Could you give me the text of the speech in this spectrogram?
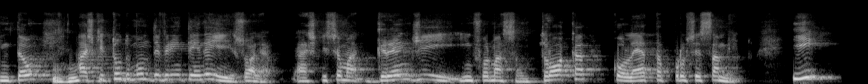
Então, uhum. acho que todo mundo deveria entender isso. Olha, acho que isso é uma grande informação: troca, coleta, processamento. E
